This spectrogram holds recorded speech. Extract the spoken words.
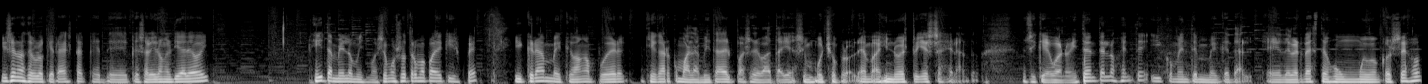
y se nos desbloqueará esta que, que salieron el día de hoy y también lo mismo, hacemos otro mapa de XP y créanme que van a poder llegar como a la mitad del pase de batalla sin mucho problema y no estoy exagerando. Así que bueno, inténtenlo gente y coméntenme qué tal. Eh, de verdad este es un muy buen consejo.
